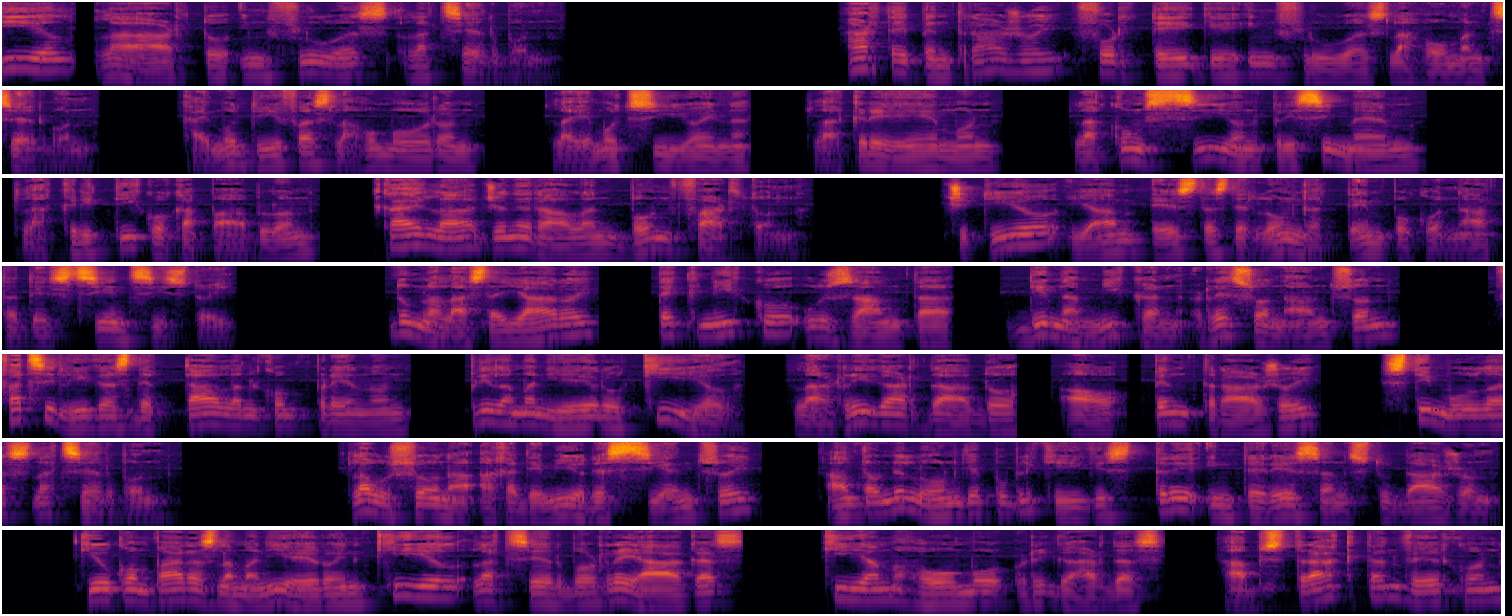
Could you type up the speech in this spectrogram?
kiel la arto influas la cerbon. Artei pentrajoi fortege influas la homan cerbon, cae modifas la humoron, la emocioin, la creemon, la consion prisimem, la critico capablon, cae la generalan bonfarton. Citio iam estas de longa tempo conata de sciencistoi, dum la lasta iaroi tecnico usanta dinamican resonanzon faciligas detalan comprenon pri la maniero kiel la rigardado al pentrajoi stimulas la cerbon. La Usona Academio de Sciencoi antau nelonge publicigis tre interesan studajon kiu comparas la manieroin kiel la cerbo reagas kiam homo rigardas abstractan vercon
